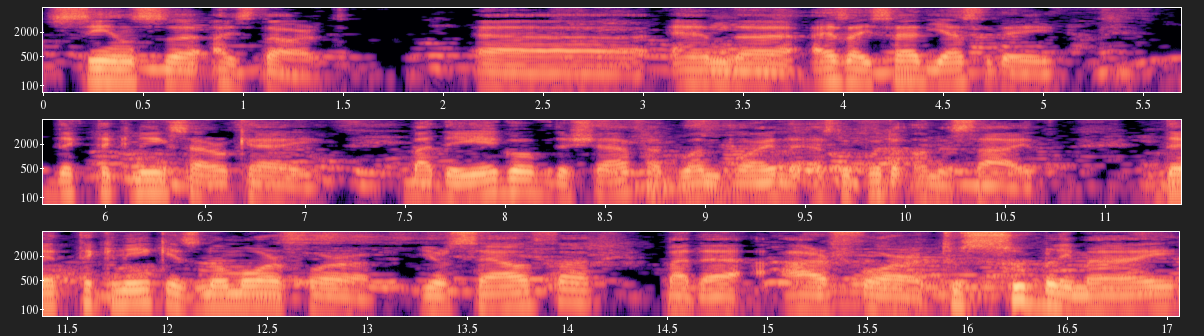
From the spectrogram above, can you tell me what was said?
since uh, I start, uh, and uh, as I said yesterday, the techniques are okay, but the ego of the chef at one point has to put on the side. The technique is no more for yourself, but uh, are for to sublimate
